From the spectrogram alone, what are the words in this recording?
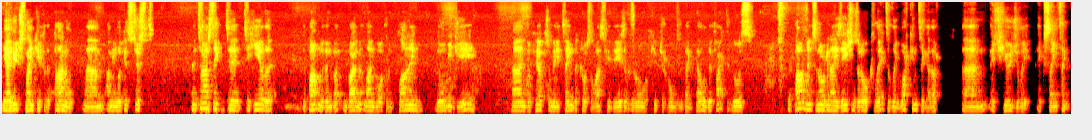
yeah, huge thank you for the panel. Um, I mean, look, it's just fantastic to, to hear that Department of Env Environment, Land, Water and Planning, the OVGA, and we've heard so many times across the last few days about the role of future homes and big Hill. The fact that those departments and organisations are all collectively working together um, is hugely exciting.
